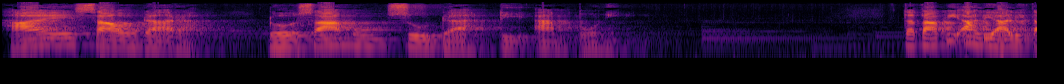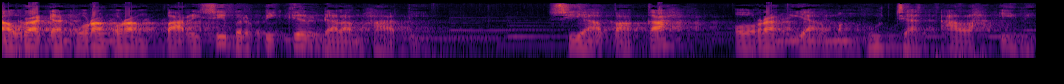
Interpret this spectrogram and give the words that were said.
"Hai saudara, dosamu sudah diampuni." Tetapi ahli-ahli Taurat dan orang-orang Parisi berpikir dalam hati, "Siapakah orang yang menghujat Allah ini?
